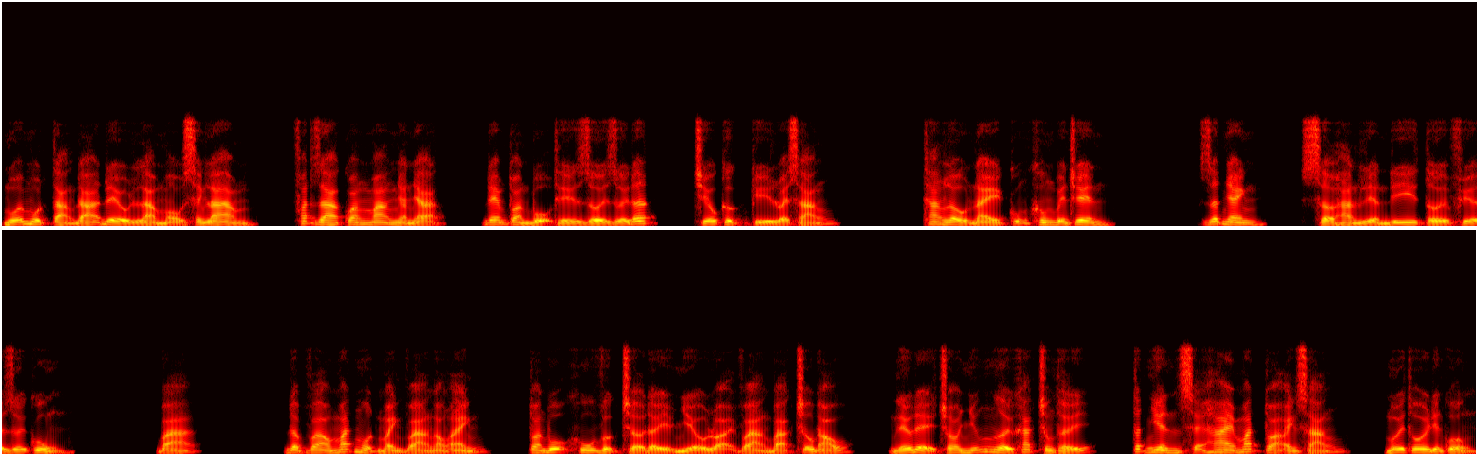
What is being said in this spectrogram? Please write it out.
Mỗi một tảng đá đều là màu xanh lam, phát ra quang mang nhàn nhạt, nhạt, đem toàn bộ thế giới dưới đất, chiếu cực kỳ loài sáng. Thang lầu này cũng không bên trên. Rất nhanh, sở hàn liền đi tới phía dưới cùng. Bá. Đập vào mắt một mảnh vàng óng ánh, toàn bộ khu vực trở đầy nhiều loại vàng bạc châu báu, nếu để cho những người khác trông thấy, tất nhiên sẽ hai mắt tỏa ánh sáng, mới thôi điên cuồng.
